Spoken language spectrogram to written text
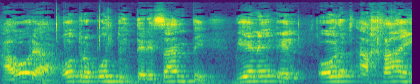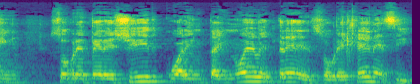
Ahora, otro punto interesante, viene el Or Ahaim sobre Bereshit 49.3, sobre Génesis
